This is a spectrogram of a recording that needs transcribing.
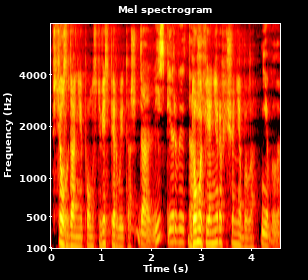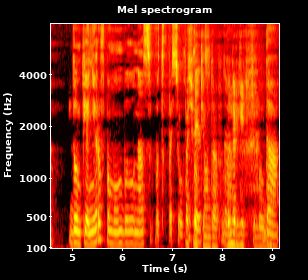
Все здание полностью, весь первый этаж. Да, весь первый этаж. Дома пионеров еще не было. не было. Дом пионеров, по-моему, был у нас вот в поселке. В поселке он, да, в энергетике был. Да.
